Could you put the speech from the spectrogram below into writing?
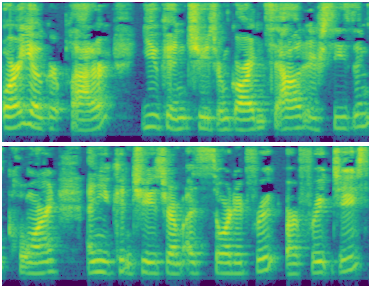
or a yogurt platter. You can choose from garden salad or seasoned corn, and you can choose from assorted fruit or fruit juice.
